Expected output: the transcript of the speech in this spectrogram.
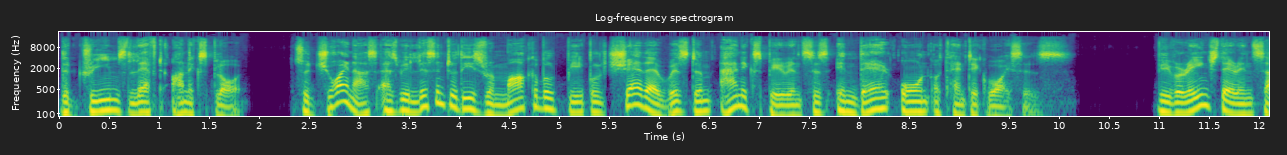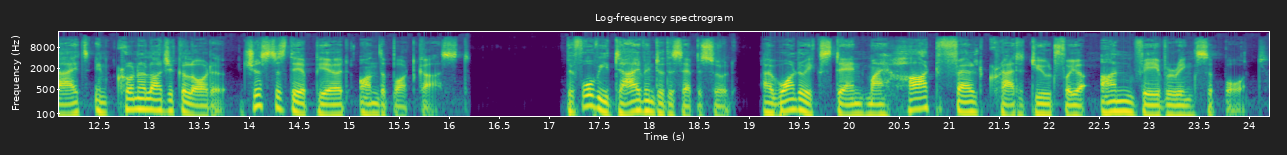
the dreams left unexplored. So join us as we listen to these remarkable people share their wisdom and experiences in their own authentic voices. We've arranged their insights in chronological order, just as they appeared on the podcast. Before we dive into this episode, I want to extend my heartfelt gratitude for your unwavering support.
